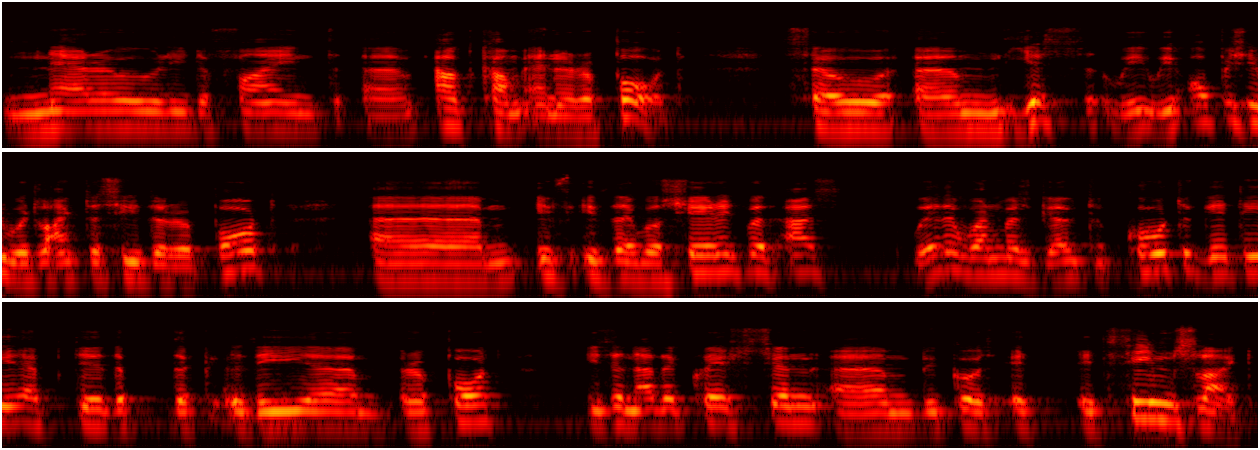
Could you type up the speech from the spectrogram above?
narrowly defined uh, outcome and a report. So um, yes, we, we obviously would like to see the report. Um, if if they will share it with us, whether one must go to court to get the the the, the um, report is another question um, because it it seems like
